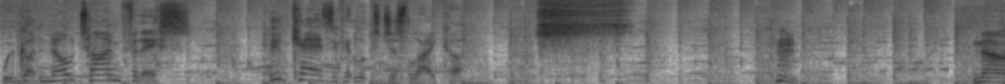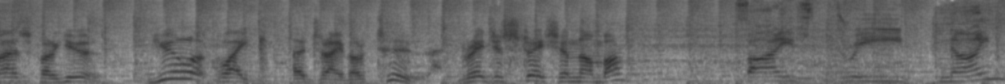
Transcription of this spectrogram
we've got no time for this. Who cares if it looks just like her? Hmm. Now, as for you, you look like a driver too. Registration number? Five, three, nine?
